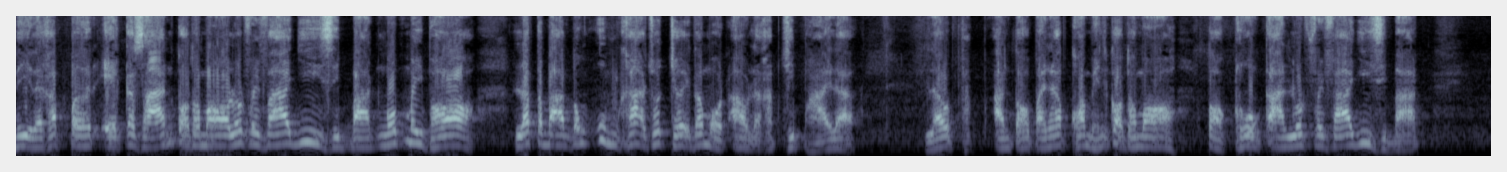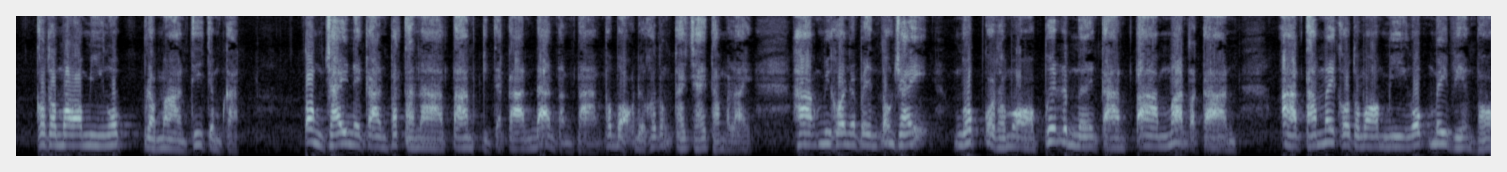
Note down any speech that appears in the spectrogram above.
นี่แหละครับ เปิดเอกสารกทมรถไฟฟ้า 20 บาทงบไม่พอ รัฐบาลต้องอุ้มค่าชดเชยทั้งหมดเอาแล้วครับ ชิปหายแล้ว แล้วอันต่อไปนะครับ ความเห็นกทมต่อโครงการรถไฟฟ้า 20 บาทกทมมีงบประมาณที่จำกัด ต้องใช้ในการพัฒนาตามกิจการด้านต่างๆเขาบอกเดี๋ยวเขาต้องใช้ใช้ทำอะไร หากมีความจำเป็นต้องใช้งบกทมเพื่อดำเนินการตามมาตรการ อาจทำให้กทมมีงบไม่เพียงพอ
